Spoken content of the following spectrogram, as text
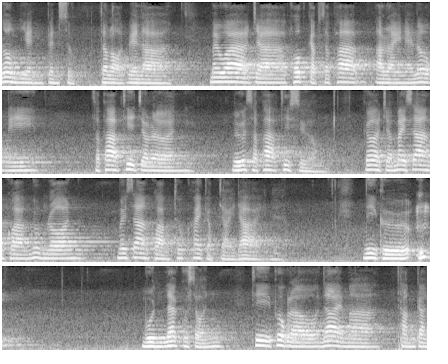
ร่มเย็นเป็นสุขตลอดเวลา ไม่ว่าจะพบกับสภาพอะไรในโลกนี้ สภาพที่เจริญ หรือสภาพที่เสื่อม ก็จะไม่สร้างความนุ่มร้อน ไม่สร้างความทุกข์ให้กับใจได้ นี่คือบุญและกุศลที่พวกเราได้มาทำกัน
